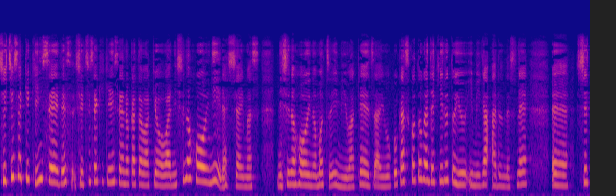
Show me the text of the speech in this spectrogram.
七石金星です。七石金星の方は今日は西の方位にいらっしゃいます。西の方位の持つ意味は経済を動かすことができるという意味があるんですね。えー、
